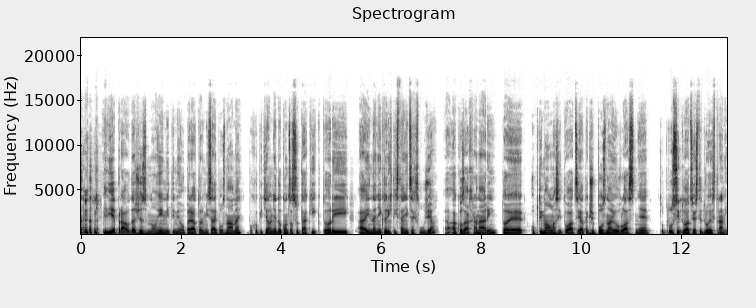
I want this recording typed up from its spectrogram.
je pravda, že s mnohými tými operátormi sa aj poznáme. Pochopiteľne dokonca sú takí, ktorí aj na niektorých tých staniciach slúžia ako záchranári. To je optimálna situácia, takže poznajú vlastne tú situáciu aj z tej druhej strany.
